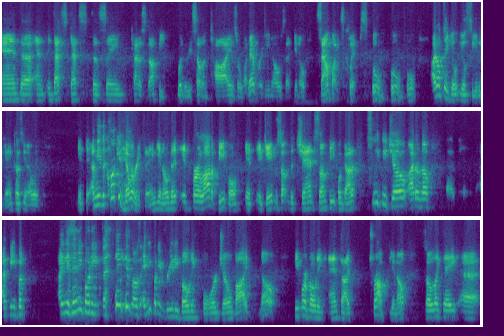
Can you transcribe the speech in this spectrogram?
and uh, and that's that's the same kind of stuff. He whether he's selling ties or whatever, he knows that you know sound bites, clips, boom, boom, boom. I don't think you'll you'll see it again because you know it. It, I mean, the crooked Hillary thing, you know, that it for a lot of people, it, it gave them something to chant. Some people got it. Sleepy Joe, I don't know. I mean, but is anybody the thing is though, is anybody really voting for Joe Biden? No. People are voting anti-Trump, you know? So like they uh,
